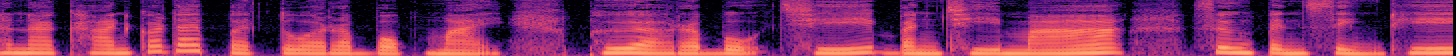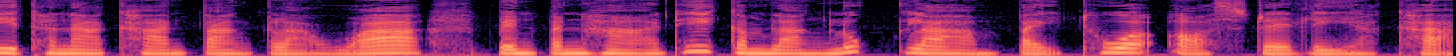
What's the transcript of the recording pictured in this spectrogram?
ธนาคารก็ได้เปิดตัวระบบใหม่ เพื่อระบุชี้บัญชีม้า ซึ่งเป็นสิ่งที่ธนาคารต่างกล่าวว่า เป็นปัญหาที่กำลังลุกลามไปทั่วออสเตรเลียค่ะ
